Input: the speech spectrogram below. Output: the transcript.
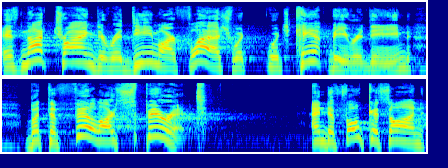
is not trying to redeem our flesh, which, which can't be redeemed, but to fill our spirit and to focus on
